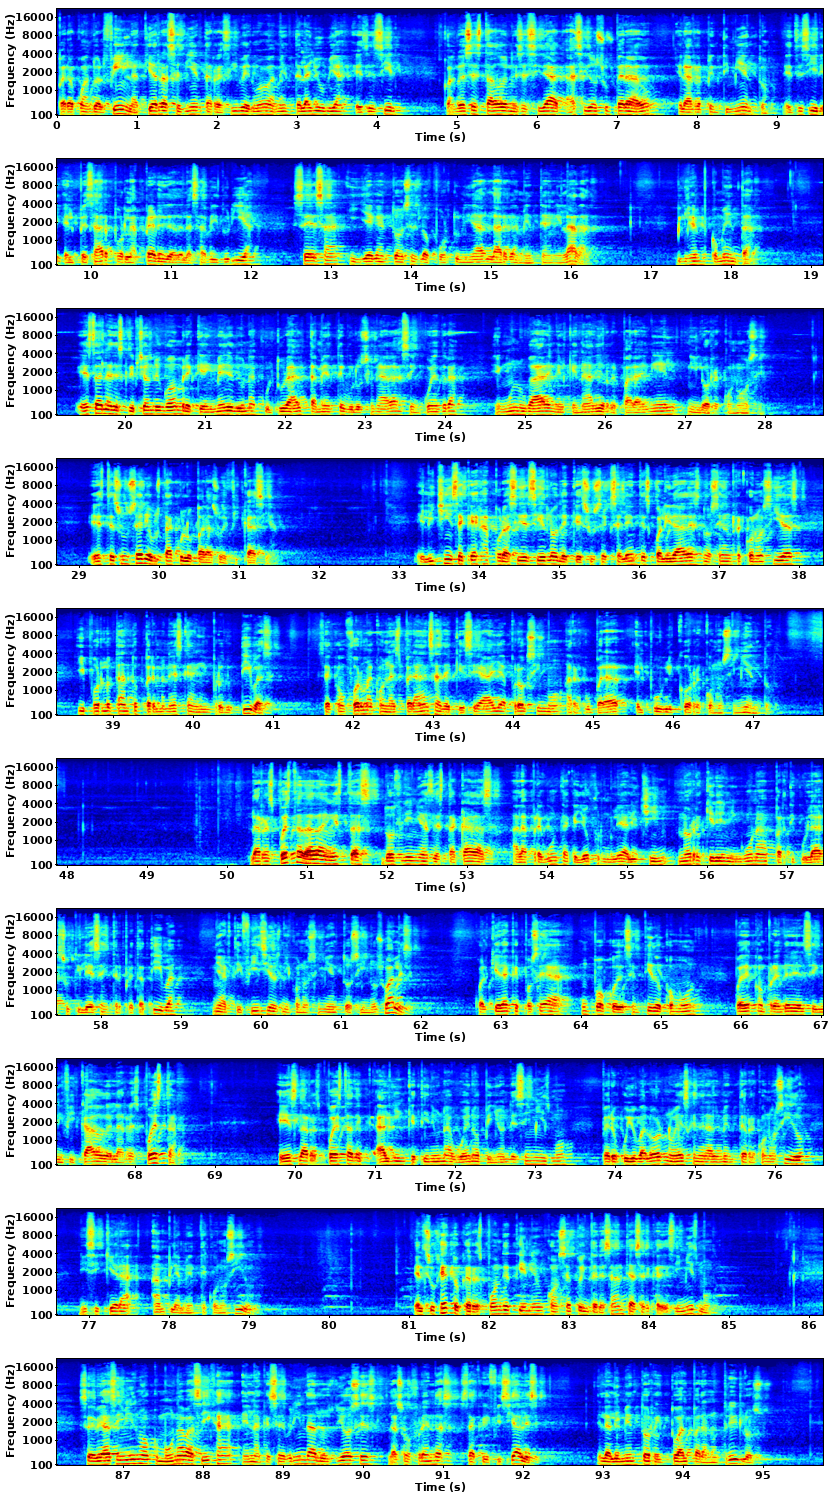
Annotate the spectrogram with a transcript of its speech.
Pero cuando al fin la tierra sedienta recibe nuevamente la lluvia, es decir, cuando ese estado de necesidad ha sido superado, el arrepentimiento, es decir, el pesar por la pérdida de la sabiduría, cesa y llega entonces la oportunidad largamente anhelada. Wilhelm comenta, esta es la descripción de un hombre que en medio de una cultura altamente evolucionada se encuentra en un lugar en el que nadie repara en él ni lo reconoce. Este es un serio obstáculo para su eficacia. El I se queja, por así decirlo, de que sus excelentes cualidades no sean reconocidas y por lo tanto permanezcan improductivas. Se conforma con la esperanza de que se haya próximo a recuperar el público reconocimiento. La respuesta dada en estas dos líneas destacadas a la pregunta que yo formulé a Li Chin no requiere ninguna particular sutileza interpretativa, ni artificios ni conocimientos inusuales. Cualquiera que posea un poco de sentido común puede comprender el significado de la respuesta. Es la respuesta de alguien que tiene una buena opinión de sí mismo, pero cuyo valor no es generalmente reconocido, ni siquiera ampliamente conocido. El sujeto que responde tiene un concepto interesante acerca de sí mismo. Se ve a sí mismo como una vasija en la que se brinda a los dioses las ofrendas sacrificiales, el alimento ritual para nutrirlos.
